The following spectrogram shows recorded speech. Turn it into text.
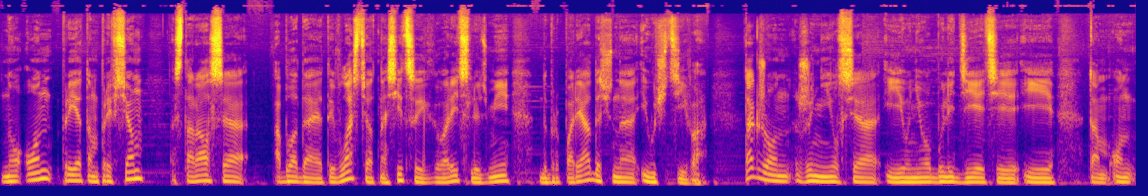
но он при этом, при всем старался обладая этой властью, относиться и говорить с людьми добропорядочно и учтиво. Также он женился, и у него были дети, и там он,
